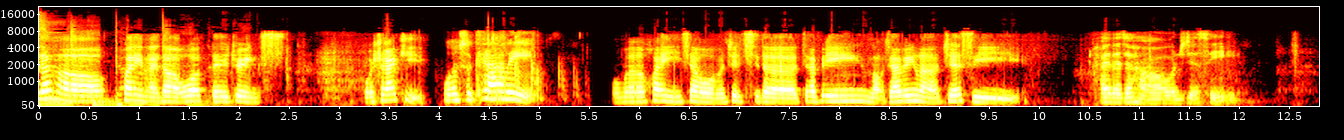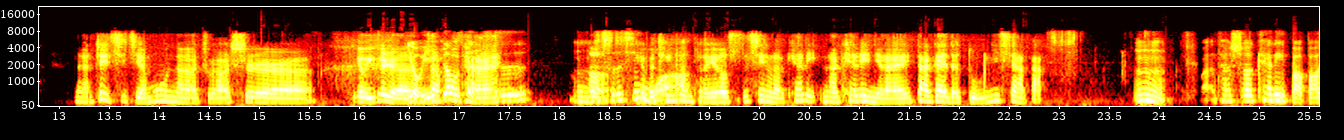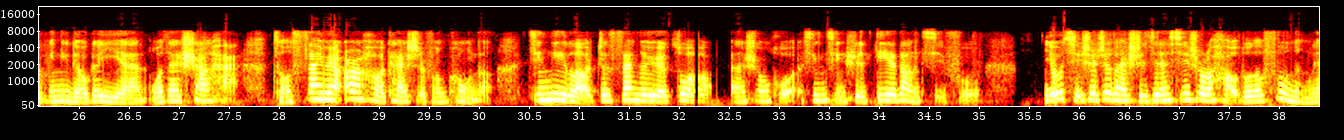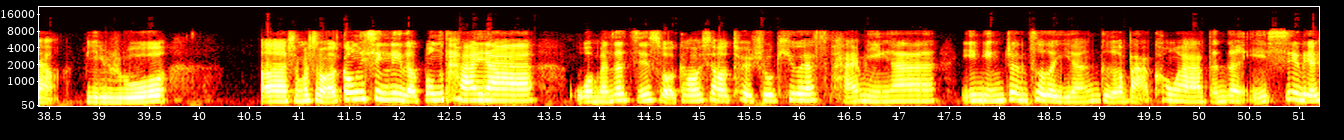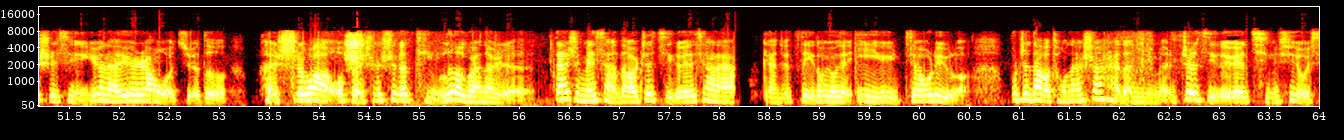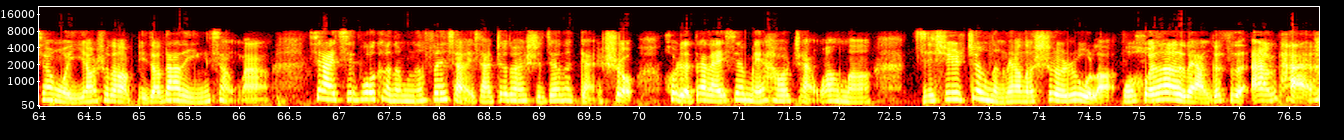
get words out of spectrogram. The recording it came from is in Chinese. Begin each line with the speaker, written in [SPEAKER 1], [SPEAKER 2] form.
[SPEAKER 1] 大家好，欢迎来到 Workday Drinks，我是 Aki，
[SPEAKER 2] 我是 Kelly，
[SPEAKER 1] 我们欢迎一下我们这期的嘉宾，老嘉宾了，Jessie。
[SPEAKER 3] 嗨，大家好，我是 Jessie。
[SPEAKER 1] 那这期节目呢，主要是有一个人
[SPEAKER 2] 有一
[SPEAKER 1] 在后台，
[SPEAKER 2] 嗯，私信
[SPEAKER 1] 有个听众朋友私信了 Kelly，那 Kelly 你来大概的读一下吧。
[SPEAKER 2] 嗯，他说 Kelly 宝宝给你留个言，我在上海，从三月二号开始封控的，经历了这三个月坐牢般的生活，心情是跌宕起伏，尤其是这段时间吸收了好多的负能量，比如，呃，什么什么公信力的崩塌呀，我们的几所高校退出 QS 排名啊，移民政策的严格把控啊，等等一系列事情，越来越让我觉得。很失望，我本身是个挺乐观的人，但是没想到这几个月下来，感觉自己都有点抑郁、焦虑了。不知道同在上海的你们这几个月情绪有像我一样受到比较大的影响吗？下一期播客能不能分享一下这段时间的感受，或者带来一些美好展望呢？急需正能量的摄入了，我回了两个字：安排。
